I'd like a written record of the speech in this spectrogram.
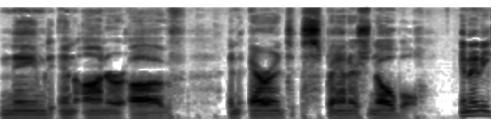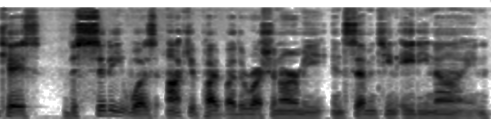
named in honor of an errant Spanish noble. In any case, the city was occupied by the Russian army in 1789,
